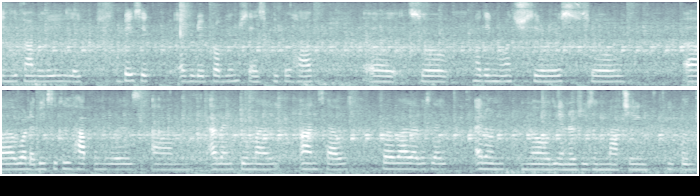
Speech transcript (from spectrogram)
in the family like basic everyday problems as people have. Uh, so nothing much serious. So uh, what basically happened was um, I went to my aunt's house. For a while I was like I don't know the energy isn't matching people's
